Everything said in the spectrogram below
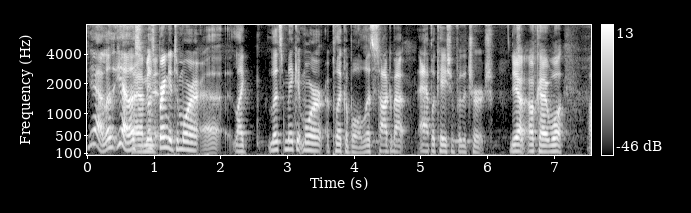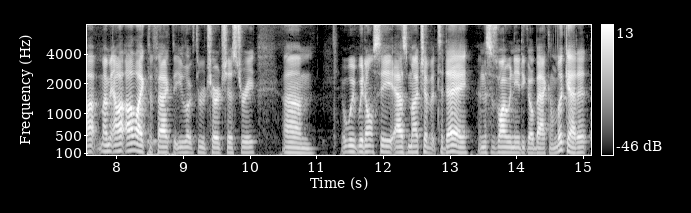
yeah. Let's yeah. Let's I mean- let's bring it to more uh, like let's make it more applicable. Let's talk about application for the church. Yeah. Okay. Well, I, I mean, I, I like the fact that you look through church history. Um, we, we don't see as much of it today, and this is why we need to go back and look at it.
